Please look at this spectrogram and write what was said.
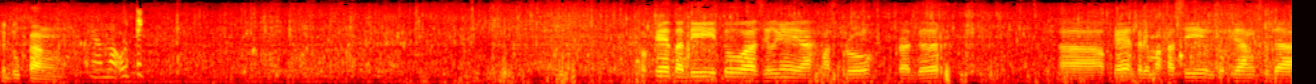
kedukang. Sama utik. Oke, tadi itu hasilnya ya, Mas Bro, brother. Ah, Oke, terima kasih untuk yang sudah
